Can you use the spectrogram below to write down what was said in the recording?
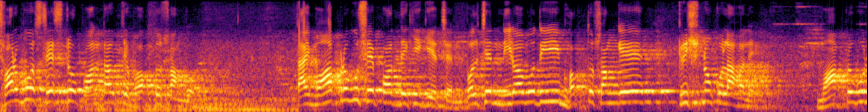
সর্বশ্রেষ্ঠ পন্থা হচ্ছে ভক্ত সঙ্গ। তাই মহাপ্রভু সে পথ দেখিয়ে গিয়েছেন। বলছেন, নিরবধি ভক্ত সঙ্গে কৃষ্ণ কোলাহলে। মহাপ্রভুর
